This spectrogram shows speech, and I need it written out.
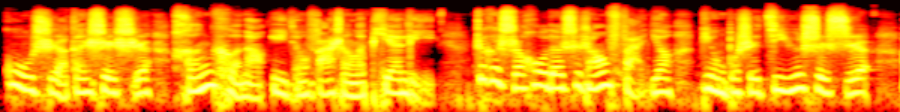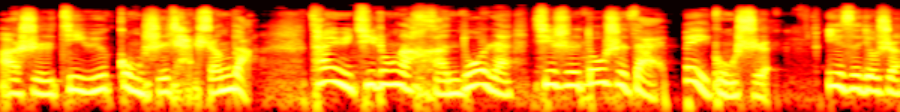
故事跟事实很可能已经发生了偏离。这个时候的市场反应并不是基于事实，而是基于共识产生的。参与其中的很多人其实都是在被共识。意思就是，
